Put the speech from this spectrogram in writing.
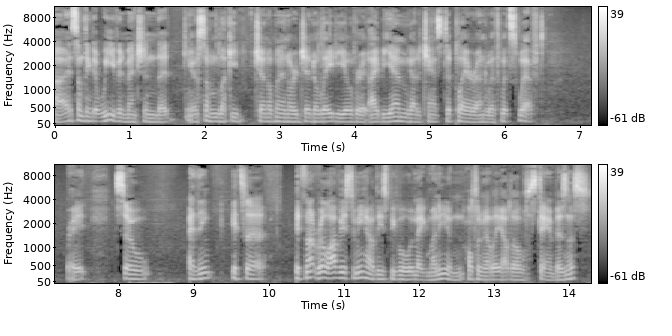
Uh, it's something that we even mentioned that you know some lucky gentleman or gentle lady over at IBM got a chance to play around with with Swift, right? So I think it's a it's not real obvious to me how these people would make money and ultimately how they'll stay in business.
